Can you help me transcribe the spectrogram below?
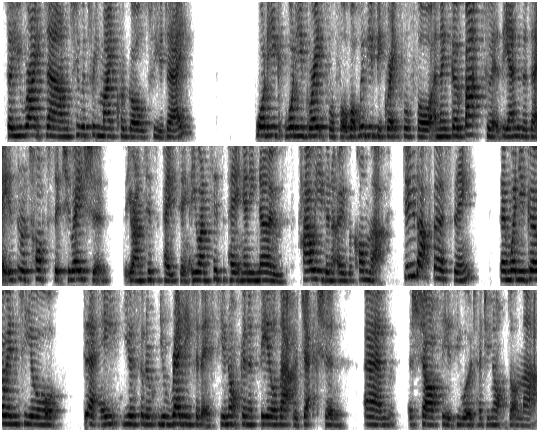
So you write down two or three micro goals for your day. What are you what are you grateful for? What will you be grateful for? And then go back to it at the end of the day. Is there a tough situation that you're anticipating? Are you anticipating any no's? How are you going to overcome that? Do that first thing. Then when you go into your day, you're sort of you're ready for this. You're not going to feel that rejection um, as sharply as you would had you not done that.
